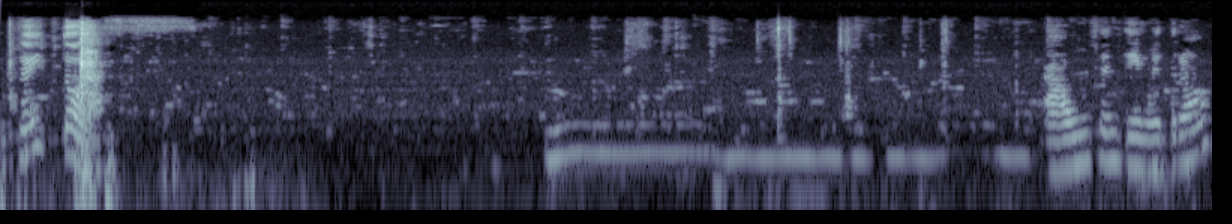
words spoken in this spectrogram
¿Ok? Todas. A un centímetro.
